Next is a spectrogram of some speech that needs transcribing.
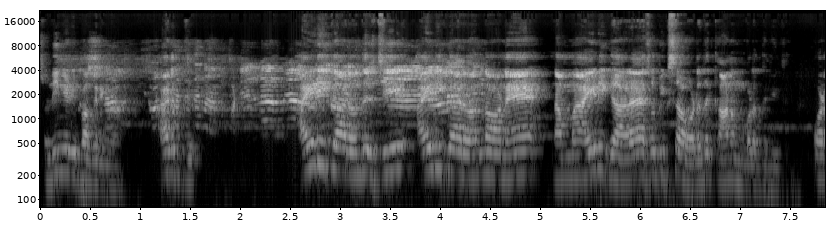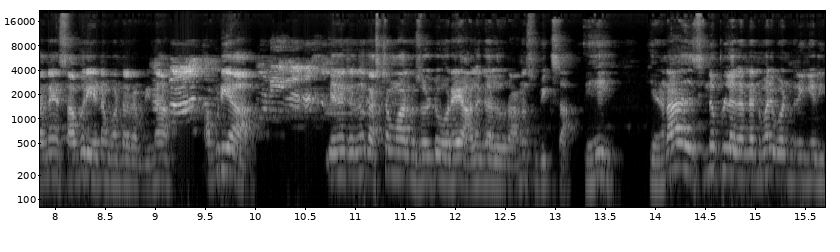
ஸோ நீங்கள் எப்படி பார்க்குறீங்க? அடுத்து ஐடி கார்டு வந்துருச்சு. ஐடி கார்டு வந்தோடனே நம்ம ஐடி கார்டை சுபிக்ஸாவோடது காணும் போல தெரியுது. உடனே சபரி என்ன பண்ணுறாரு அப்படின்னா அப்படியா? எனக்கு வந்து கஷ்டமாக இருக்குன்னு சொல்லிட்டு ஒரே அழுகு அழுகுறாங்க சுபிக்ஸா ஏய் என்னடா சின்ன பிள்ளை கண்டன மாதிரி பண்ணுறீங்க நீ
